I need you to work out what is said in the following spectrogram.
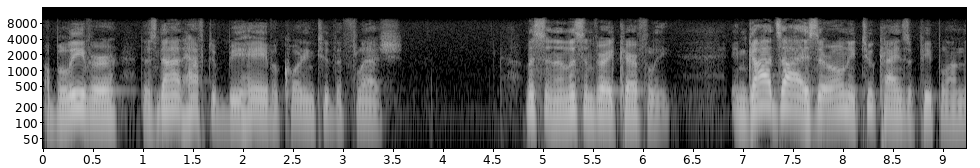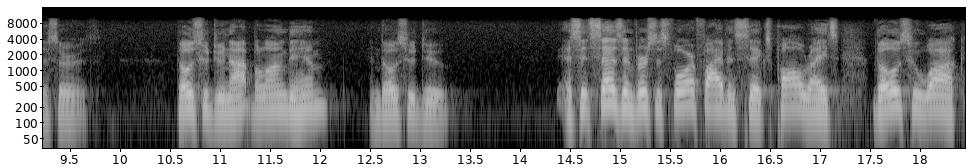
A believer does not have to behave according to the flesh. Listen and listen very carefully. In God's eyes, there are only two kinds of people on this earth those who do not belong to Him and those who do. As it says in verses 4, 5, and 6, Paul writes, Those who walk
